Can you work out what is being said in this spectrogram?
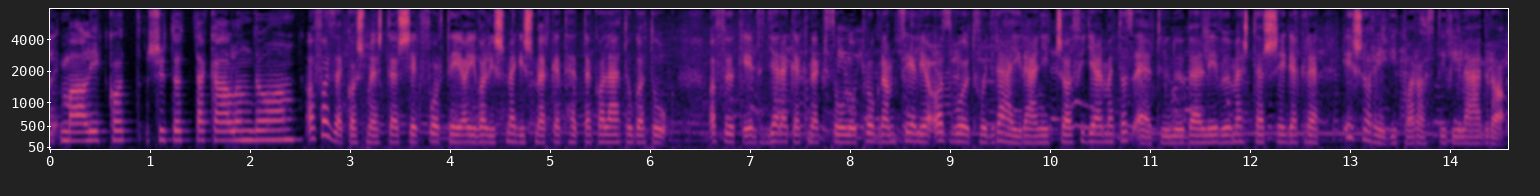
málikat sütöttek állandóan. A fazekas mesterség fortéjaival is megismerkedhettek a látogatók. A főként gyerekeknek szóló program célja az volt, hogy ráirányítsa a figyelmet az eltűnőben lévő mesterségekre és a régi paraszti világra.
